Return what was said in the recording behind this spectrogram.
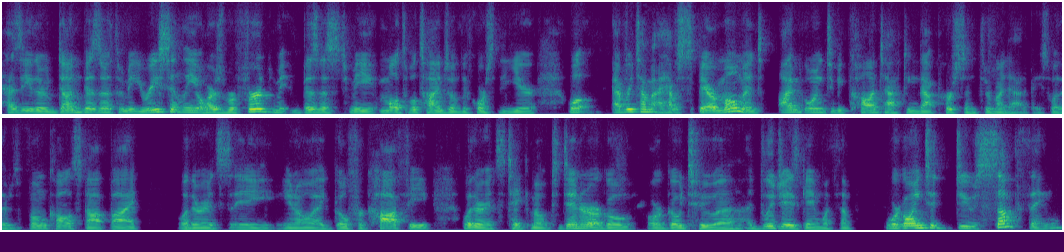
has either done business with me recently or has referred me, business to me multiple times over the course of the year. Well, every time I have a spare moment, I'm going to be contacting that person through my database, whether it's a phone call, stop by, whether it's a you know a go for coffee, whether it's take them out to dinner or go or go to a, a Blue Jays game with them. We're going to do something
